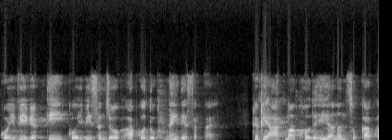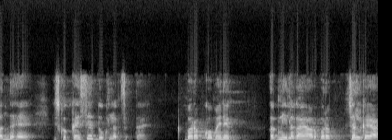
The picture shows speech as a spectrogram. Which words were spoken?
कोई भी व्यक्ति, कोई भी संजोग आपको दुख नहीं दे सकता है। क्योंकि आत्मा खुद ही अनंत सुख का कंद है, इसको कैसे दुख लग सकता है? बर्फ़ को मैंने अग्नि लगाया और बर्फ़ जल गया।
